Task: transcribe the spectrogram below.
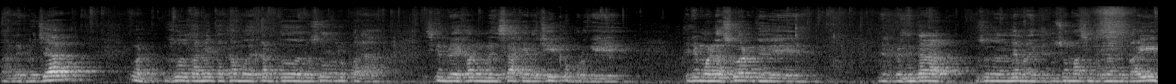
para reprochar. Bueno, nosotros también tratamos de dejar todo de nosotros para siempre dejar un mensaje a los chicos porque tenemos la suerte de, representar a, nosotros entendemos la institución más importante del país,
